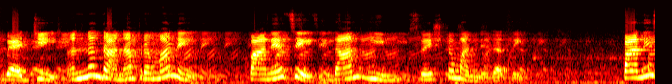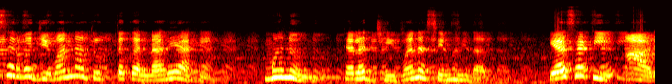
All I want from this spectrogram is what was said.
व्याजी अन्नदानाप्रमाणे पाण्याचे दान ही श्रेष्ठ मानले जाते. पाणी सर्व जीवांना तृप्त करणारे आहे. म्हणून त्याला जीवन असे म्हणतात. यासाठी आड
